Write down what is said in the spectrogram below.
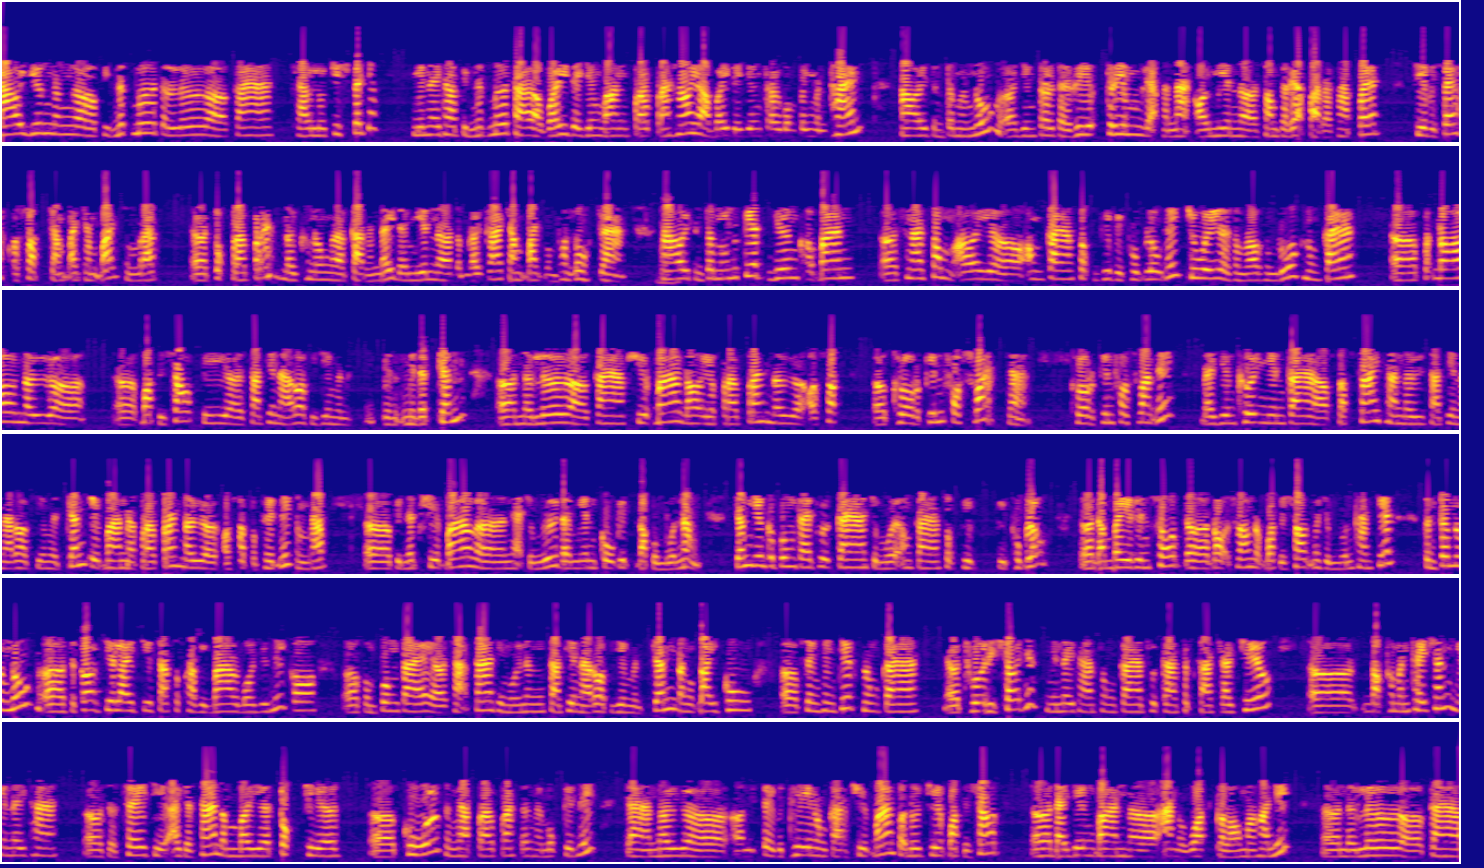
ហើយយើងនឹងពិនិត្យមើលទៅលើការចៅ logistic មានន័យថាពិនិត្យមើលតើអ្វីដែលយើងបានប្រើប្រាស់ហើយអ្វីដែលយើងត្រូវបំពេញបន្ថែមហើយទន្ទឹមនឹងនោះយើងត្រូវតែរៀបត្រៀមលក្ខណៈឲ្យមានសម្ភារៈបរិក្ខារពេទ្យជាពិសេសឱសថចាំបាច់ចាំបាច់សម្រាប់ ទុកប្រើប្រាស់នៅក្នុងករណីដែលមានតម្រូវការចាំបាច់បំផុតនោះចាហើយទន្ទឹមនឹងទៀតយើងក៏បានស្នើសុំឲ្យអង្គការសុខភាពពិភពលោកនេះជួយសម្របសម្រួលក្នុងការផ្ដល់នៅបទពិសោធន៍ពីសាធារណរដ្ឋប្រជាមានិតចិននៅលើការព្យាបាលដោយប្រើប្រាស់នៅឱសថ chloroquine phosphate ចា chloroquine phosphate នេះ ដែលយើងឃើញមានការផ្សព្វផ្សាយថានៅសាធារណរដ្ឋជាចិនគេបានប្រើប្រាស់នៅឱសថប្រភេទនេះសម្រាប់ពិនិត្យព្យាបាលអ្នកជំងឺដែលមាន COVID-19 ហ្នឹងអញ្ចឹងយើងកំពុងតែធ្វើការជាមួយអង្គការសុខភាពពិភពលោក ដើម្បីរៀនសូត្រដកស្រង់របស់ពិសោធន៍មួយចំនួនថែមទៀតទន្ទឹមនឹងនោះសាកលវិទ្យាល័យជាសាស្ត្រសុខាភិបាលរបស់យើងនេះក៏កំពុងតែសហការជាមួយនឹងសាធារណរដ្ឋប្រជាមានិតចិននិងដៃគូផ្សេងៗទៀតក្នុងការធ្វើ research មានន័យថាក្នុងការធ្វើការសិក្សាស្រាវជ្រាវ documentation មានន័យថាសរសេរជាឯកសារដើម្បីទុកជាគួលសម្រាប់ប្រើប្រាស់ទៅនៅមុខទៀតនេះចានៅនីតិវិធីក្នុងការព្យាបាលក៏ដូចជាបទពិសោធន៍ ដែលយើងបានអនុវត្តកន្លងមកហើយនេះនៅលើការ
